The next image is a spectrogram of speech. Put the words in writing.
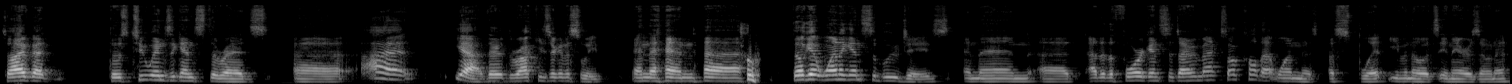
so I've got those two wins against the Reds. Uh, I, yeah, the Rockies are going to sweep, and then uh, They'll get one against the Blue Jays, and then uh, out of the four against the Diamondbacks, I'll call that one a, a, split, even though it's in Arizona.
